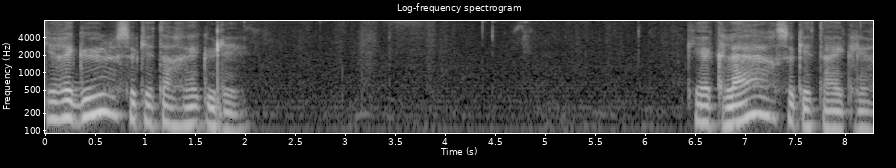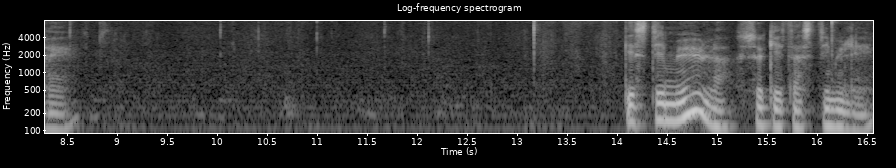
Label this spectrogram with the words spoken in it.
Qui régule ce qui est à réguler, qui éclaire ce qui est à éclairer. qui stimule ce qui est à stimuler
